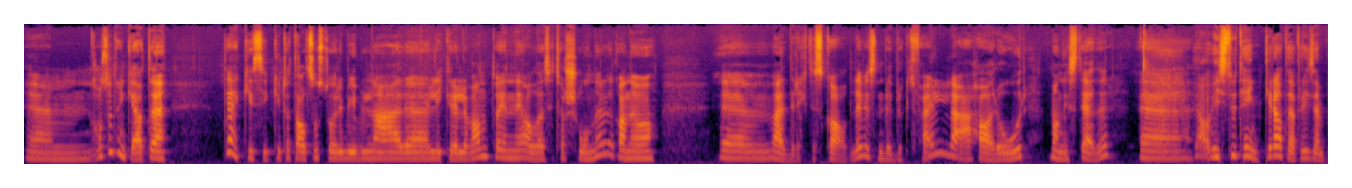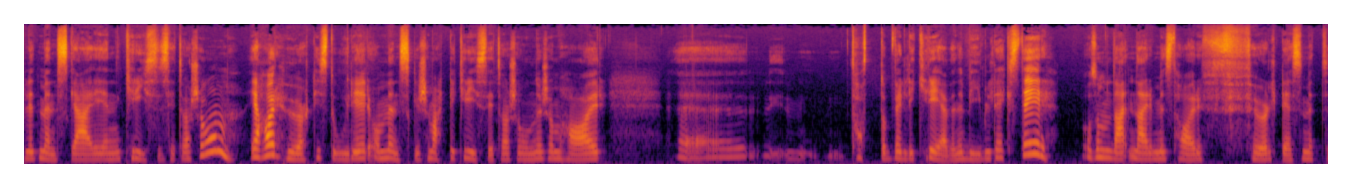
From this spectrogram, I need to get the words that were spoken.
Um, og så tenker jeg at det, er ikke sikkert at alt som står i Bibelen er uh, like relevant og inn i alle situasjoner. Det kan jo uh, være direkte skadelig hvis den blir brukt feil. Det er harde ord mange steder. Uh, ja, Hvis du tenker at f.eks. et menneske er i en krisesituasjon Jeg har hørt historier om mennesker som har vært i krisesituasjoner, som har tatt opp veldig krevende bibeltekster og som nærmest har følt det som et,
